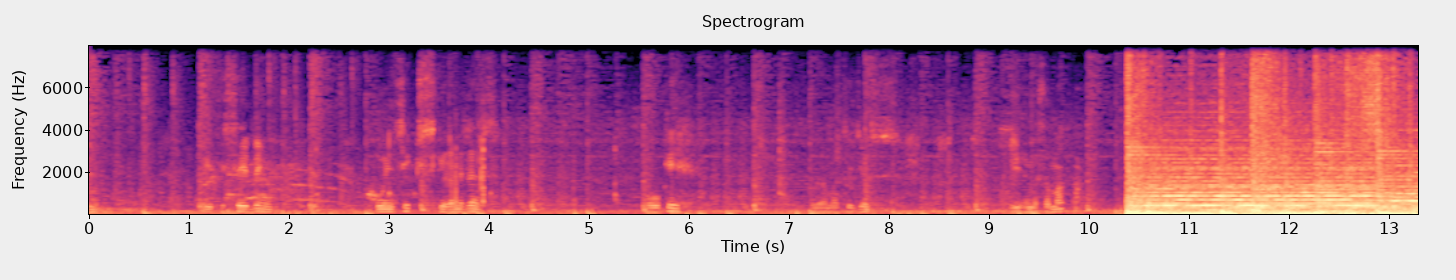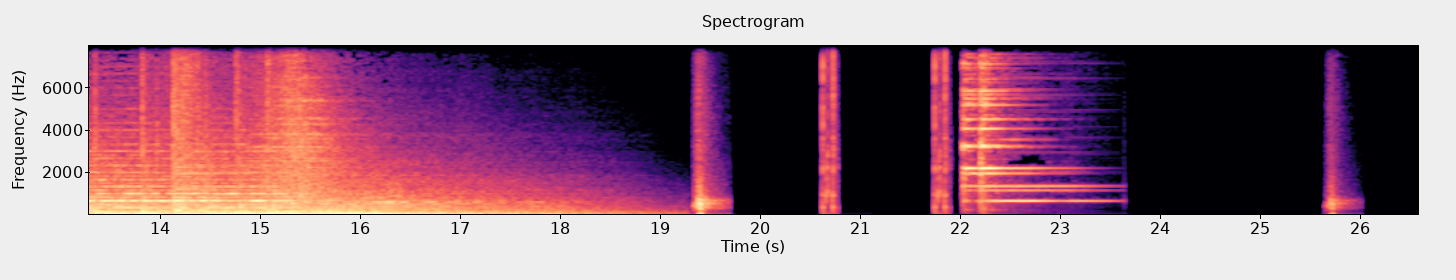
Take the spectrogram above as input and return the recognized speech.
87.6 kilometers. Okay. Salamat sa Diyos. Hindi na masama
